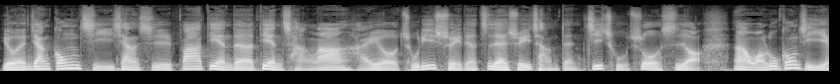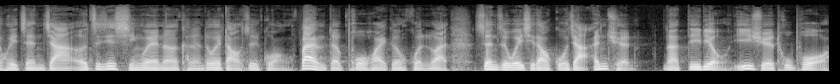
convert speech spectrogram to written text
有人将攻击像是发电的电厂啦，还有处理水的自来水厂等基础设施哦。那网络攻击也会增加，而这些行为呢，可能都会导致广泛的破坏跟混乱，甚至威胁到国家安全。那第六，医学突破，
